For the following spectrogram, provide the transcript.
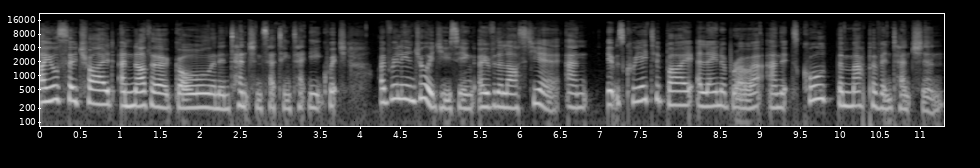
I also tried another goal and intention setting technique, which I've really enjoyed using over the last year, and it was created by Elena Brower and it's called the Map of Intention.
